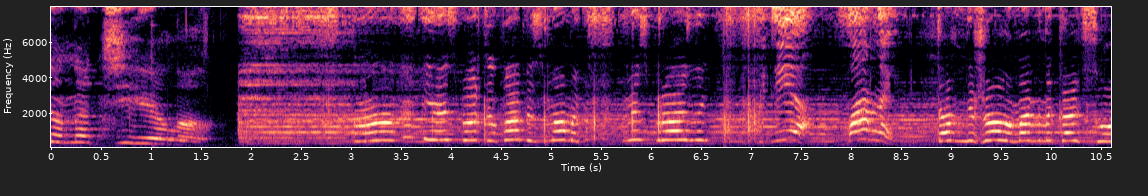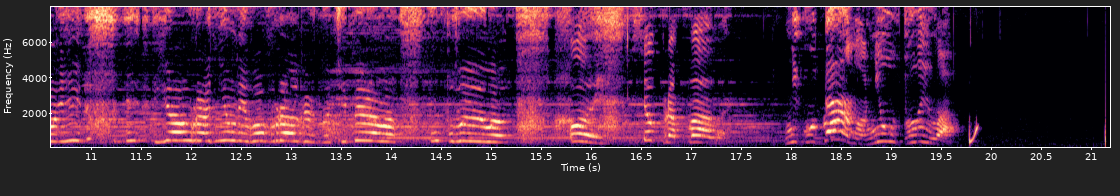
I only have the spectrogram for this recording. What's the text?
Я наделал? А, я испортил папе с мамой весь праздник. Где? В ванной? Там лежало мамино кольцо, и, и я уронил его в раковину. Теперь оно уплыло.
